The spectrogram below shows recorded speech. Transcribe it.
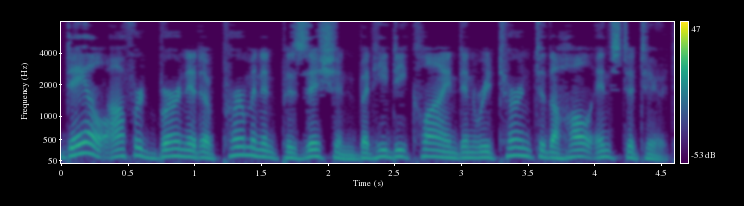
Dale offered Burnet a permanent position but he declined and returned to the Hall Institute.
